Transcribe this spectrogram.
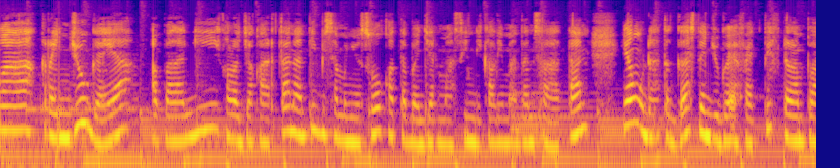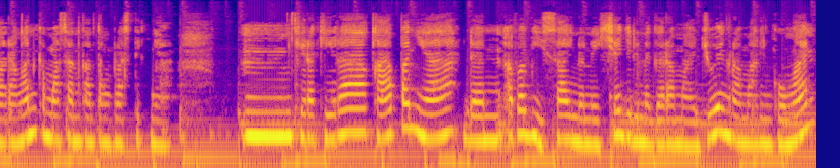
Wah, keren juga ya. Apalagi kalau Jakarta nanti bisa menyusul kota Banjarmasin di Kalimantan Selatan yang udah tegas dan juga efektif dalam pelarangan kemasan kantong plastiknya. Hmm, kira-kira kapan ya dan apa bisa Indonesia jadi negara maju yang ramah lingkungan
